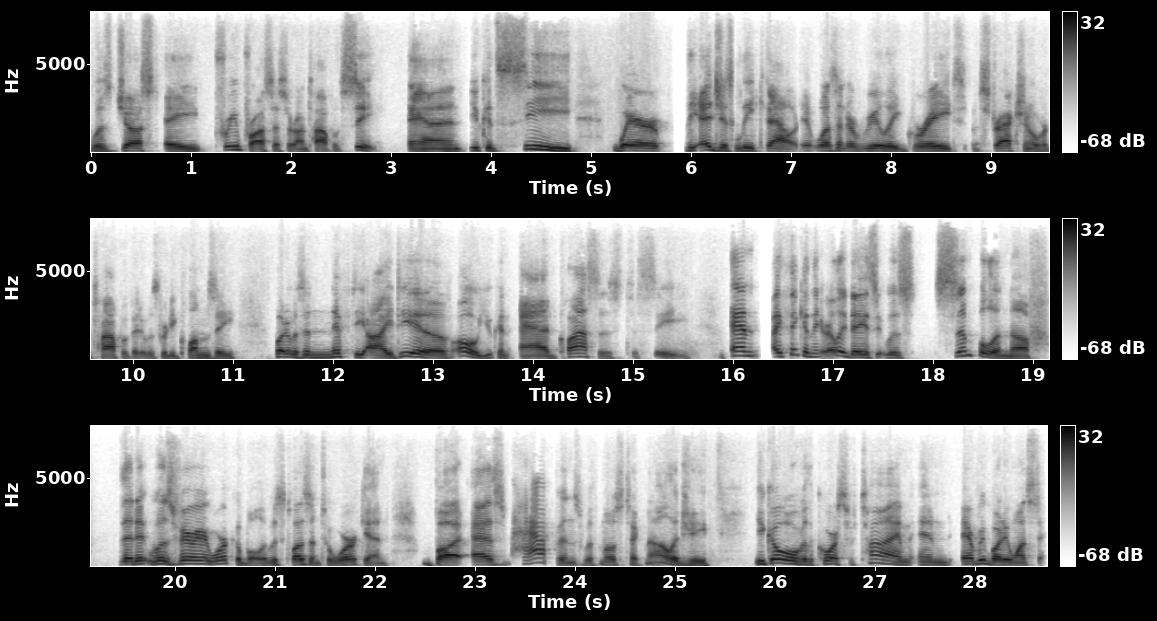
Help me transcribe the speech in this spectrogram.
was just a preprocessor on top of C. And you could see where the edges leaked out. It wasn't a really great abstraction over top of it. It was pretty clumsy, but it was a nifty idea of, oh, you can add classes to C. And I think in the early days it was simple enough that it was very workable. It was pleasant to work in. But as happens with most technology, you go over the course of time and everybody wants to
